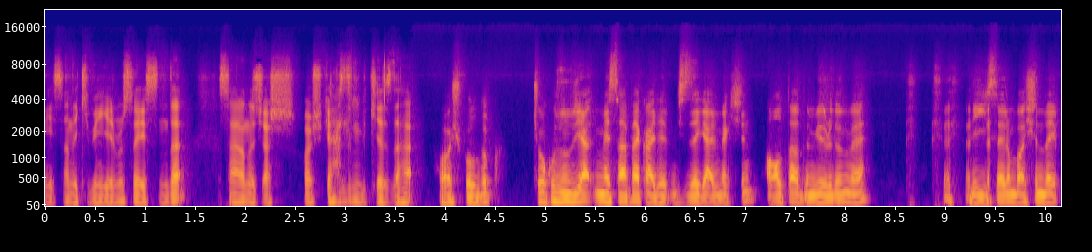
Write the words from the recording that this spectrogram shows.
Nisan 2020 sayısında. Serhan Acar, hoş geldin bir kez daha. Hoş bulduk. Çok uzun mesafe kaydetmiş size gelmek için. 6 adım yürüdüm ve bilgisayarın başındayım.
